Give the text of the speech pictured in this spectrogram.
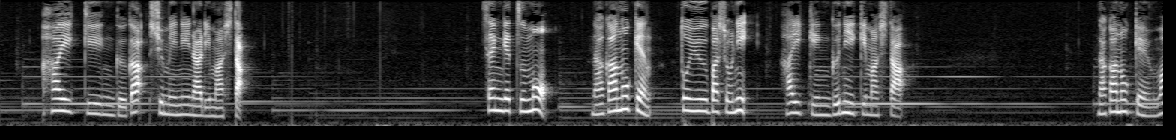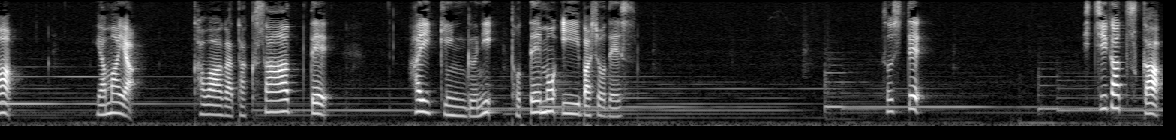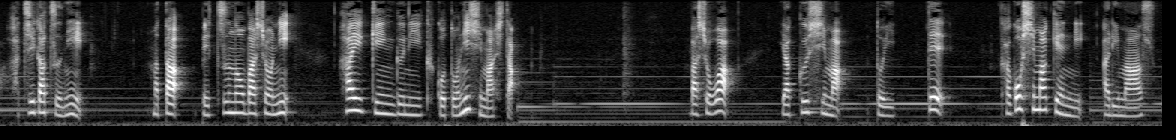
ハイキングが趣味になりました。先月も長野県という場所にハイキングに行きました。長野県は山や川がたくさんあってハイキングにとてもいい場所です。そして7月か8月にまた別の場所にハイキングに行くことにしました。場所は屋久島といって鹿児島県にあります。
